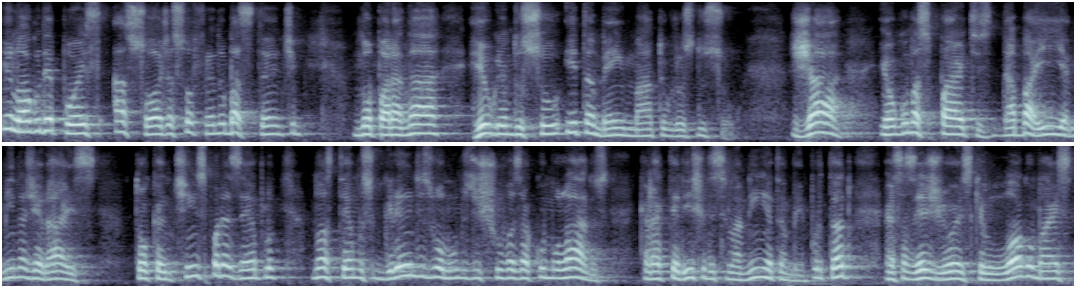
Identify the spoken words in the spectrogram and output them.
e logo depois a soja sofrendo bastante no Paraná, Rio Grande do Sul e também Mato Grosso do Sul. Já em algumas partes da Bahia, Minas Gerais, Tocantins, por exemplo, nós temos grandes volumes de chuvas acumulados, característica desse laninha também. Portanto, essas regiões que logo mais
